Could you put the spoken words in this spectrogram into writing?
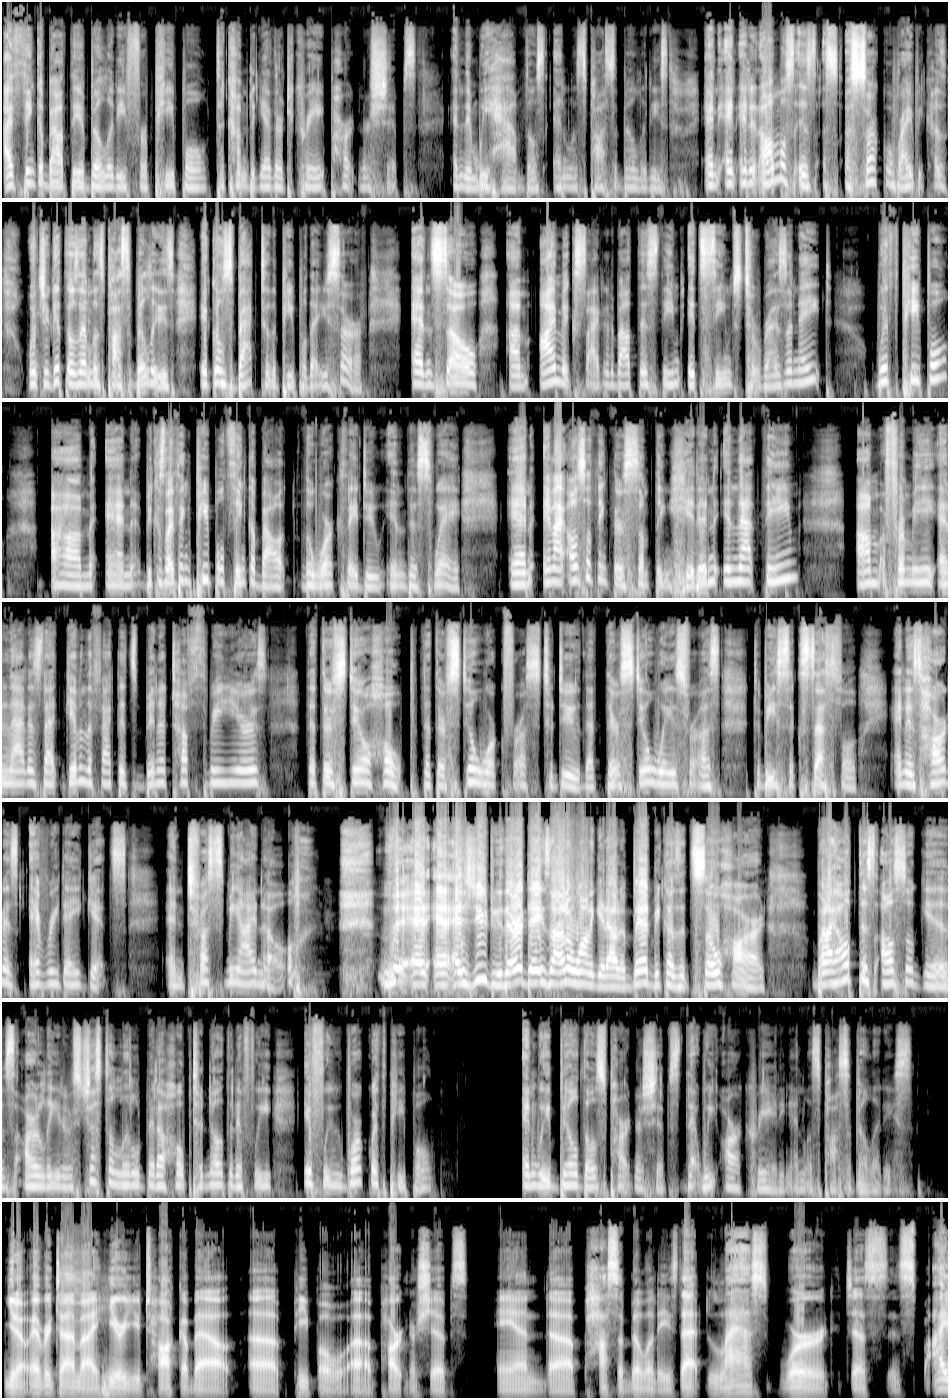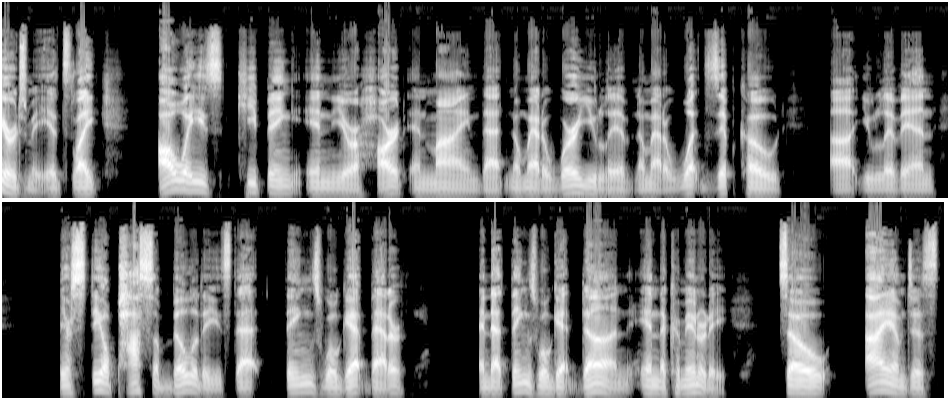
I think about the ability for people to come together to create partnerships and then we have those endless possibilities. And and, and it almost is a, circle right? Because once you get those endless possibilities it goes back to the people that you serve. And so um, i'm excited about this theme. It seems to resonate with people um, and because i think people think about the work they do in this way. And and i also think there's something hidden in that theme um, for me and that is that given the fact it's been a tough three years that there's still hope, that there's still work for us to do, that there's still ways for us to be successful. And as hard as every day gets, and trust me, I know, as you do, there are days I don't want to get out of bed because it's so hard. But I hope this also gives our leaders just a little bit of hope to know that if we if we work with people and we build those partnerships, that we are creating endless possibilities you know, every time I hear you talk about uh, people, uh, partnerships, and uh, possibilities, that last word just inspires me. It's like always keeping in your heart and mind that no matter where you live, no matter what zip code uh, you live in, there's still possibilities that things will get better and that things will get done in the community. So I am just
